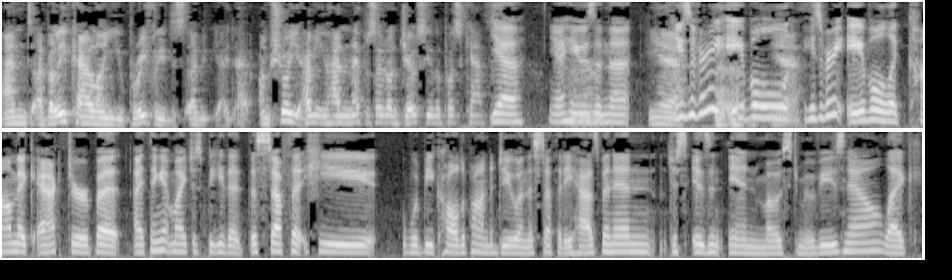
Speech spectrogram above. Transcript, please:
and I believe Caroline, you briefly. Dis- I mean, I- I'm sure you haven't you had an episode on Josie of the Pussycats. Yeah, yeah, he was in that. yeah. he's a very able. Yeah. He's a very able like comic actor, but I think it might just be that the stuff that he would be called upon to do and the stuff that he has been in just isn't in most movies now. Like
